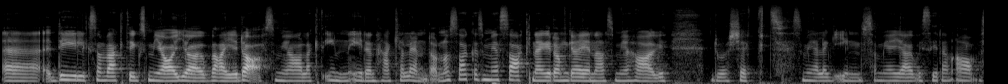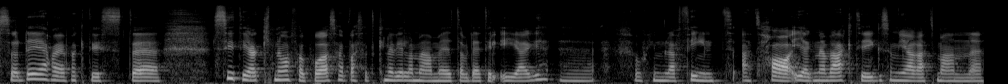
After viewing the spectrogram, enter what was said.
Eh, det är liksom verktyg som jag gör varje dag som jag har lagt in i den här kalendern och saker som jag saknar i de grejerna som jag har då köpt som jag lägger in som jag gör vid sidan av. Så det har jag faktiskt, eh, sitter jag och knåpar på så hoppas att kunna dela med mig av det till er. Eh, så himla fint att ha egna verktyg som gör att man eh,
